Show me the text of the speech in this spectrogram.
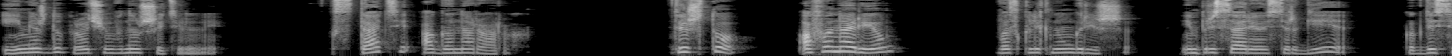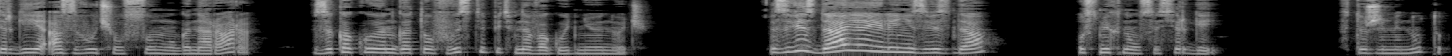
и, между прочим, внушительные. Кстати, о гонорарах. «Ты что, офонарел?» — воскликнул Гриша, импресарио Сергея, когда Сергей озвучил сумму гонорара, за какую он готов выступить в новогоднюю ночь. «Звезда я или не звезда?» — усмехнулся Сергей. В ту же минуту,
